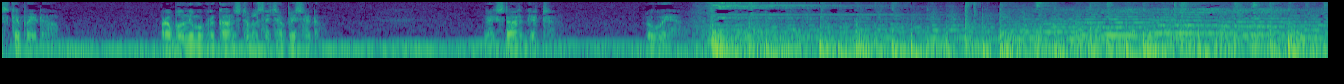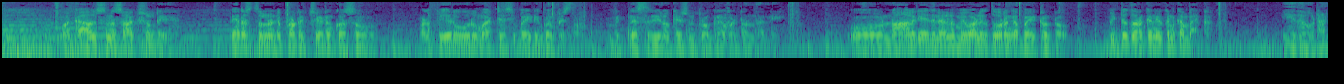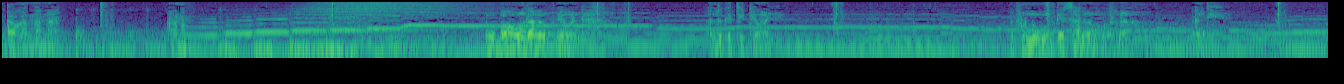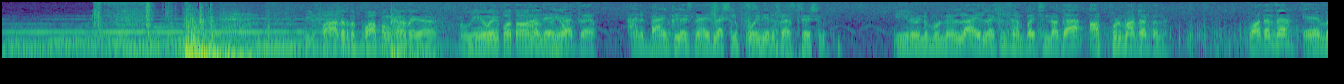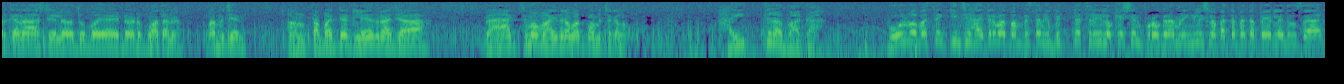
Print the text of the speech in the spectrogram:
ఎస్కేప్ అయ్యాడు ప్రభుని ముగ్గురు కానిస్టేబుల్స్ని చంపేశాడు నెక్స్ట్ టార్గెట్ నువ్వే. మాకు కావాల్సిన సాక్షుల్ని నేరస్తుల నుండి ప్రొటెక్ట్ చేయడం కోసం వాళ్ళ పేరు ఊరు మార్చేసి బయటికి పంపిస్తాం. విట్నెస్ రీలొకేషన్ ప్రోగ్రామ్ అంటాం దాన్ని. ఓ నాలుగైదు నెలలు మీ వాళ్ళకి దూరంగా బయట ఉంటావు బిట్టు దొరకని యూ కెన్ కమ్ బ్యాక్ ఏదో ఒకటి అంటావు కదన్నా బాగుండాలనుకునేవాడిరా. అందుకే తిట్టేవాడిని. ఇప్పుడు నువ్వు ఉంటే చాలనుకుంటున్నాను అంతే. నీ ఫాదర్ కోపం కాదయ్యా. నువ్వేమైపోతావు అదే కాదు సార్. ఆయన బ్యాంకులో వేసిన ఐదు లక్షలు పోయినాయని ఫ్రస్ట్రేషన్. ఈ రెండు మూడు నెలల్లో ఐదు లక్షలు సంపాదించిన తర్వాత అప్పుడు మాట్లాడతాను. పోతాను సార్. ఏ అమెరికన్ ఆస్ట్రేలియా దుబాయ్ ఎటువంటి పోతాను. పంపించండి అంత బడ్జెట్ లేదు రాజా. మాక్సిమం హైదరాబాద్ పంపించగలం. హైదరాబాద్? వోల్వో బస్ ఎక్కించి హైదరాబాద్ పంపిస్తానికి విట్నెస్ రీలొకేషన్ ప్రోగ్రామ్ ఇంగ్లీష్లో పెద్ద పెద్ద పేర్లు ఎందుకు సార్?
